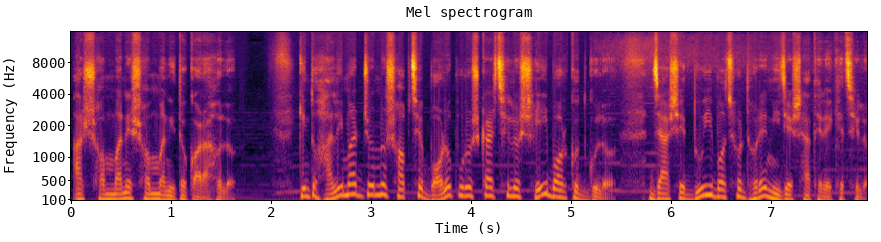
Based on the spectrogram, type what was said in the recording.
আর সম্মানে সম্মানিত করা হলো। কিন্তু হালিমার জন্য সবচেয়ে বড় পুরস্কার ছিল সেই বরকতগুলো যা সে দুই বছর ধরে নিজের সাথে রেখেছিল।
